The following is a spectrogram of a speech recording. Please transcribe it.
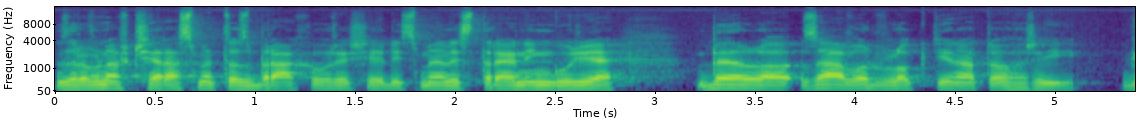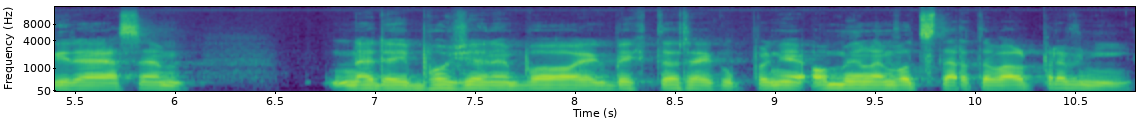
Zrovna včera jsme to s bráchou řešili, když jsme jeli z tréninku, že byl závod v Lokti na hří, kde já jsem nedej bože, nebo jak bych to řekl, úplně omylem odstartoval první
